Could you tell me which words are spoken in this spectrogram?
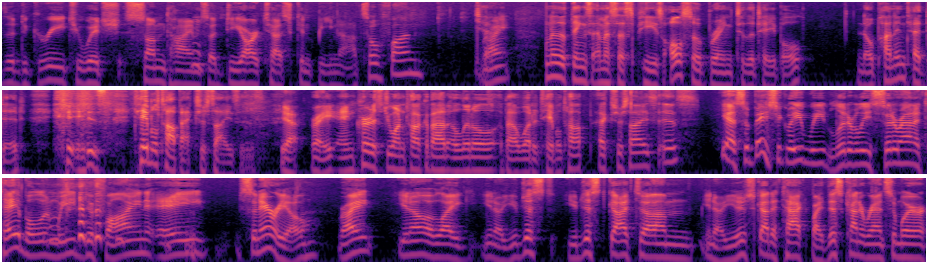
the degree to which sometimes a DR test can be not so fun, right? One of the things MSSPs also bring to the table, no pun intended, is tabletop exercises. Yeah. Right. And Curtis, do you want to talk about a little about what a tabletop exercise is? Yeah, so basically, we literally sit around a table and we define a scenario, right? You know, like you know, you just you just got um, you know, you just got attacked by this kind of ransomware.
